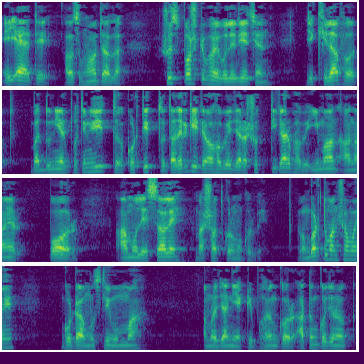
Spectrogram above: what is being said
এই আয়াতে আল্লাহ সুহামতাল্লাহ সুস্পষ্টভাবে বলে দিয়েছেন যে খিলাফত বা দুনিয়ার প্রতিনিধিত্ব, কর্তৃত্ব তাদেরকেই দেওয়া হবে যারা সত্যিকারভাবে ইমান আনার পর আমলে সালে বা সৎকর্ম করবে। এবং বর্তমান সময়ে গোটা মুসলিম উম্মা আমরা জানি, একটি ভয়ঙ্কর, আতঙ্কজনক,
